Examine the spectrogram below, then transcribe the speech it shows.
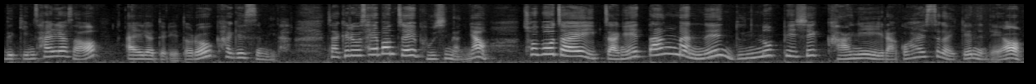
느낌 살려서 알려드리도록 하겠습니다. 자, 그리고 세 번째 보시면요. 초보자의 입장에 딱 맞는 눈높이식 강의라고 할 수가 있겠는데요.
